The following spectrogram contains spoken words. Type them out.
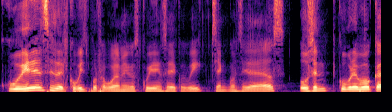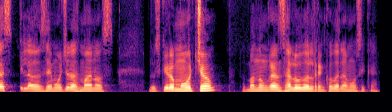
cuídense del COVID, por favor, amigos, cuídense del COVID, sean considerados, usen cubrebocas y lávense mucho las manos. Los quiero mucho, les mando un gran saludo al Rincón de la Música.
